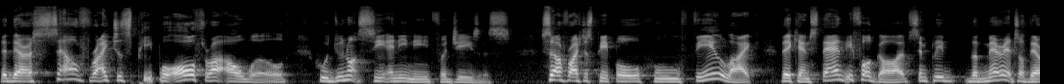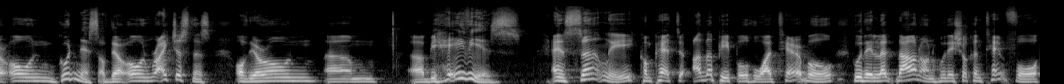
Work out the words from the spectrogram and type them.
that there are self-righteous people all throughout our world who do not see any need for Jesus self-righteous people who feel like they can stand before God simply the merits of their own goodness, of their own righteousness, of their own um, uh, behaviors. And certainly, compared to other people who are terrible, who they look down on, who they show contempt for,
